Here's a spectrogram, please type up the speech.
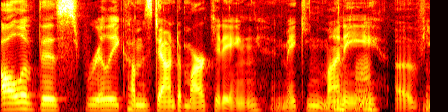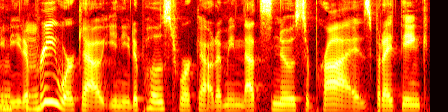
all of this really comes down to marketing and making money. Mm-hmm. Of you mm-hmm. need a mm-hmm. pre-workout, you need a post-workout. I mean, that's no surprise, but I think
